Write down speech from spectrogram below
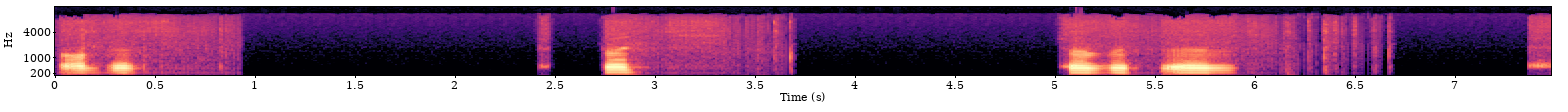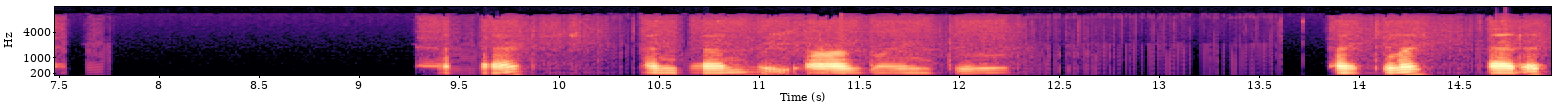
call this services and next. And then we are going to click edit.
